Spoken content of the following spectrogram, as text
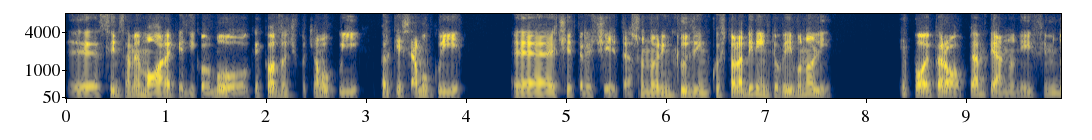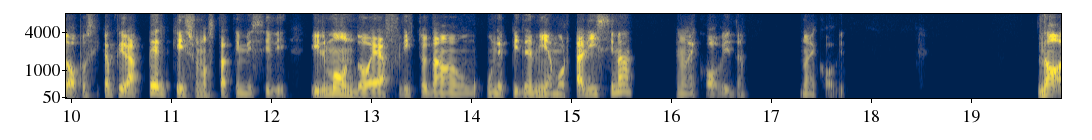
ehm, senza memoria, che dicono: "Boh, che cosa ci facciamo qui? Perché siamo qui?" Ehm, eccetera, eccetera. Sono rinchiusi in questo labirinto, vivono lì E poi però pian piano nei film dopo si capirà perché sono stati messi lì. Il mondo è afflitto da u un'epidemia mortalissima, e non è Covid, non è Covid. No,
